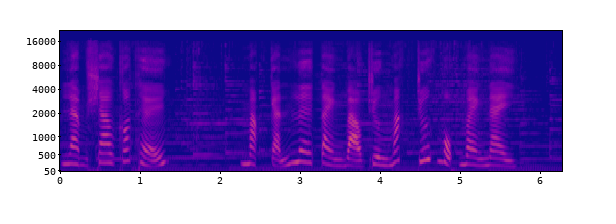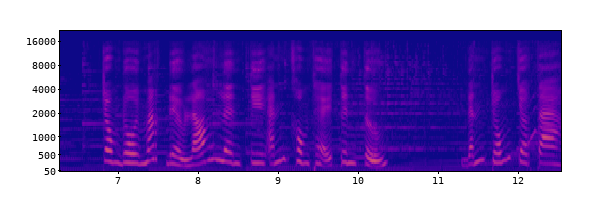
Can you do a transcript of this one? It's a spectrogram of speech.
Làm sao có thể? Mặt cảnh lê tàn bạo trường mắt trước một màn này. Trong đôi mắt đều lón lên tia ánh không thể tin tưởng. Đánh trống cho ta.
